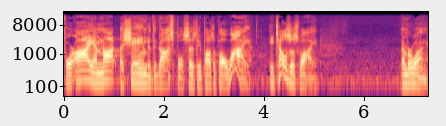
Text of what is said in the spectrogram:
For I am not ashamed of the gospel, says the Apostle Paul. Why? He tells us why. Number one,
